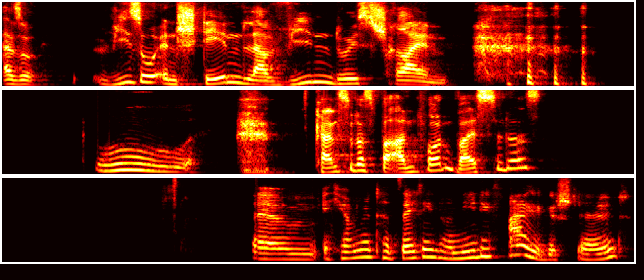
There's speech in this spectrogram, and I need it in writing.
also, wieso entstehen Lawinen durchs Schreien? uh. Kannst du das beantworten? Weißt du das? Ähm, ich habe mir tatsächlich noch nie die Frage gestellt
